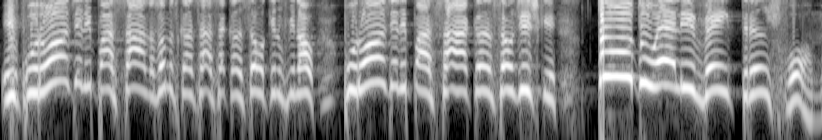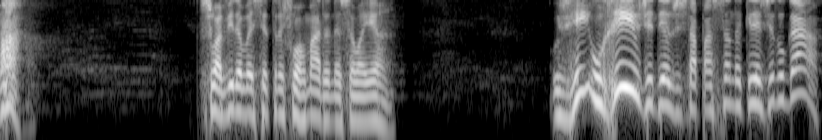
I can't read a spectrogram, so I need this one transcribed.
E por onde ele passar, nós vamos cantar essa canção aqui no final. Por onde ele passar, a canção diz que tudo ele vem transformar. Sua vida vai ser transformada nessa manhã. O rio de Deus está passando aqui nesse lugar.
